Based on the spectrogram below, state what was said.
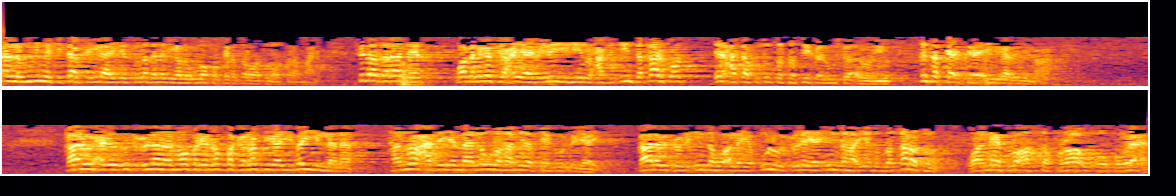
aan la hubinna kitaabka ilahi iyo sunnada nabiga laguma fasiro salawatullahi waslamu caleyh sidaa daraaddeed waaba laga fiican yahay bay leeyihiin muxafiqiinta qaarkood in xataa kutubta tafsiirka lagu soo arooriyo qisaska israa'iiligaa bay maca qaala waxay udcu lanaa noo bari rabbaka rabbigaa yubayin lanaa ha noo caddeeya maa lawnahaa midabkeedu wuxuu yahay. Qaala wuxuu yihi inahu alla yaquulu wuxuu leeyahay inahaa iyadu baqaratun waa neef lo ah safraau oo boore ah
